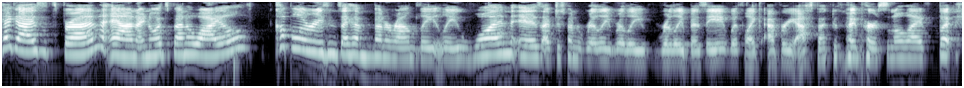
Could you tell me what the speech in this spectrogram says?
Hey guys, it's Bren, and I know it's been a while. A couple of reasons I haven't been around lately. One is I've just been really, really, really busy with like every aspect of my personal life, but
